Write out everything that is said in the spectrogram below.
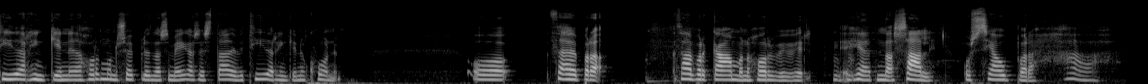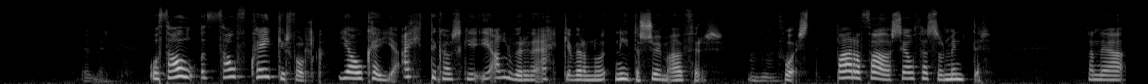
tíðarhingin eða hormónusveifluna sem eiga sér staði við tíðarhingin og konum. Og það er bara það er bara gaman að horfa yfir hérna salin og sjá bara ha? Og þá, þá kveikir fólk. Já ok, ég ætti kannski í alvörinu ekki að vera að nýta sömu aðferðir Mhm. þú veist, bara það að sjá þessar myndir. Þannig að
